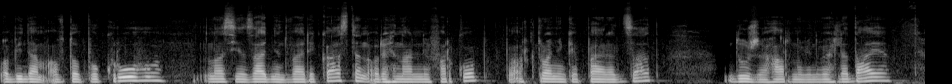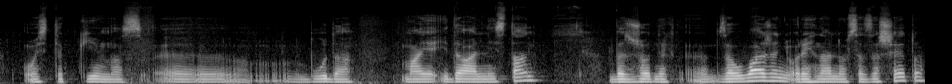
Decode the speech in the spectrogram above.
Обійдемо авто по кругу. У нас є задні двері кастен, оригінальний фаркоп, парктроніки перед-зад. Дуже гарно він виглядає. Ось такий у нас е, Буда має ідеальний стан, без жодних е, зауважень, оригінально все зашито.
